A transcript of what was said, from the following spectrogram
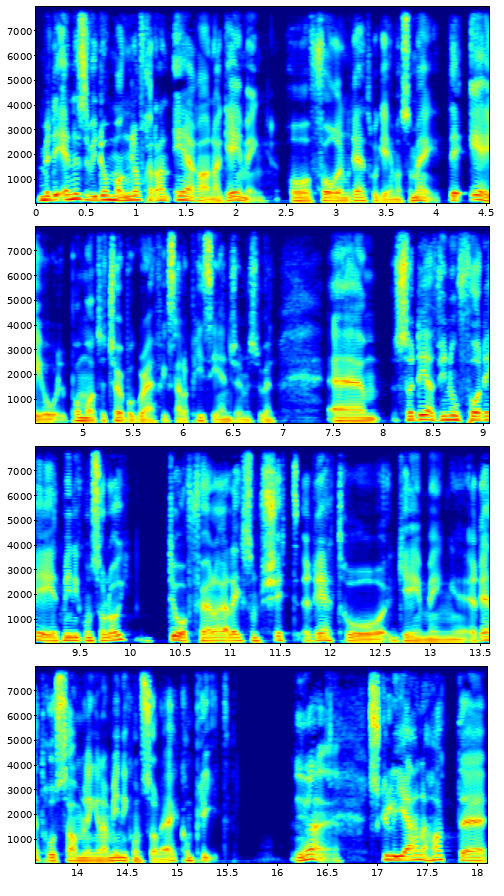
men det eneste vi da mangler fra den æraen av gaming, og for en retrogamer som meg, det er jo på en måte TurboGrafx eller PC Engine, hvis du vil. Eh, så det at vi nå får det i et minikonsoll òg, da føler jeg liksom shit, retrogaming, retrosamlingen av minikonsoller er complete. Ja. Skulle gjerne hatt eh,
